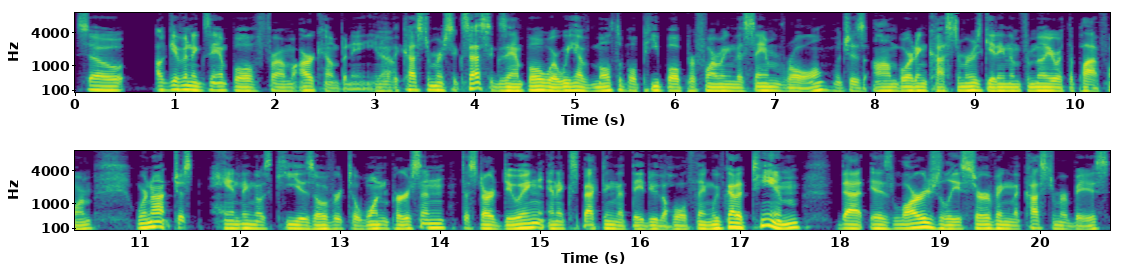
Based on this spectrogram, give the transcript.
So, I'll give an example from our company. You know, yeah. the customer success example where we have multiple people performing the same role, which is onboarding customers, getting them familiar with the platform. We're not just handing those keys over to one person to start doing and expecting that they do the whole thing. We've got a team that is largely serving the customer base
